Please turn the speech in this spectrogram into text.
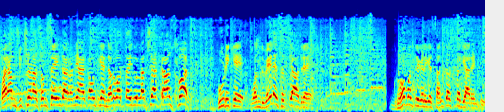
ಪರಂ ಶಿಕ್ಷಣ ಸಂಸ್ಥೆಯಿಂದ ರನ್ಯಾ ಅಕೌಂಟ್ಗೆ ನಲವತ್ತೈದು ಲಕ್ಷ ಟ್ರಾನ್ಸ್ಫರ್. ಹೂಡಿಕೆ ಒಂದು ವೇಳೆ ಸತ್ಯ ಆದ್ರೆ ಗೃಹ ಮಂತ್ರಿಗಳಿಗೆ ಸಂಕಷ್ಟ ಗ್ಯಾರಂಟಿ.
